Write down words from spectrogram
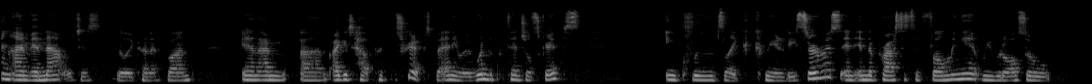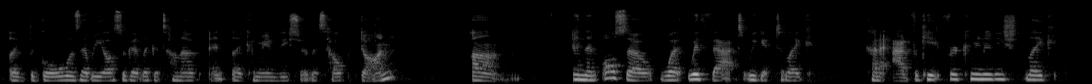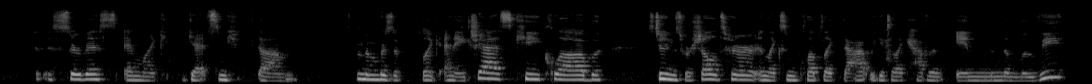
and I'm in that, which is really kind of fun. And I'm um, I get to help pick the scripts. But anyway, one of the potential scripts includes like community service, and in the process of filming it, we would also like the goal is that we also get like a ton of like community service help done. Um, and then also what with that we get to like kind of advocate for community sh- like service and like get some um, members of like NHS, Key Club, Students for Shelter, and like some clubs like that. We get to like have them in the movie.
